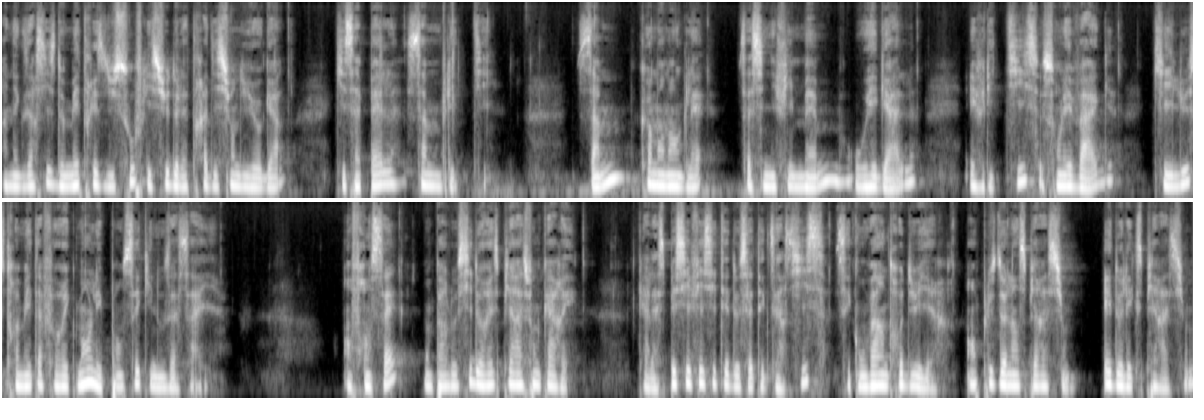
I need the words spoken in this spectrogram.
un exercice de maîtrise du souffle issu de la tradition du yoga, qui s'appelle Samvritti. Sam, comme en anglais, ça signifie même ou égal, et vritti, ce sont les vagues qui illustrent métaphoriquement les pensées qui nous assaillent. En français, on parle aussi de respiration carrée, car la spécificité de cet exercice, c'est qu'on va introduire, en plus de l'inspiration et de l'expiration,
